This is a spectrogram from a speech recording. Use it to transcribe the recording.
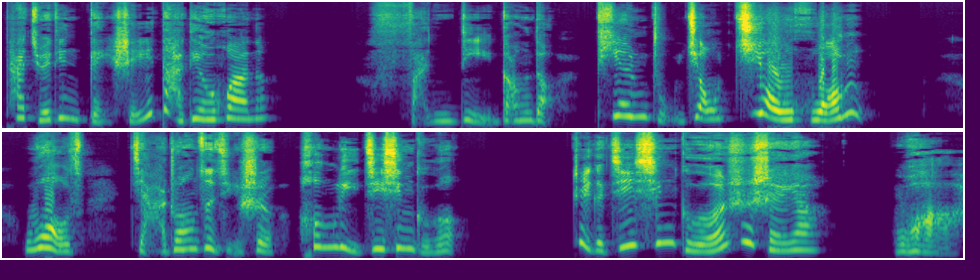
他决定给谁打电话呢？梵蒂冈的天主教教皇。沃兹假装自己是亨利基辛格。这个基辛格是谁呀？哇，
